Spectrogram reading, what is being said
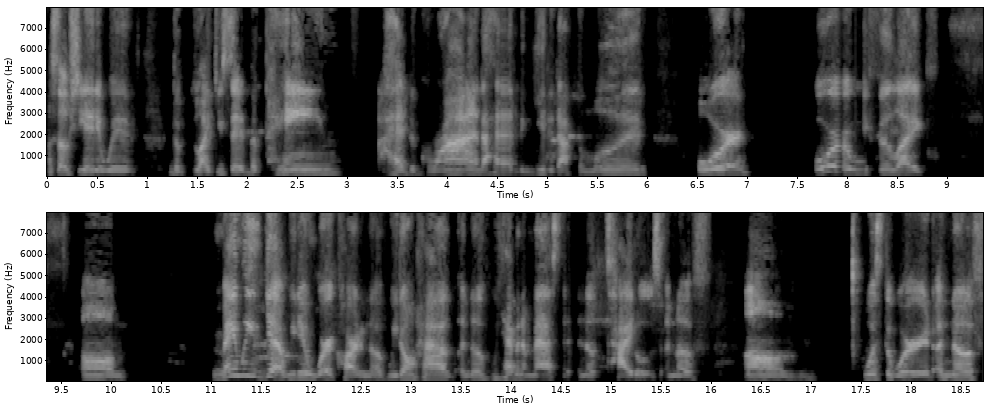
associated with the like you said the pain i had to grind i had to get it out the mud or or we feel like um mainly yeah we didn't work hard enough we don't have enough we haven't amassed enough titles enough um what's the word enough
